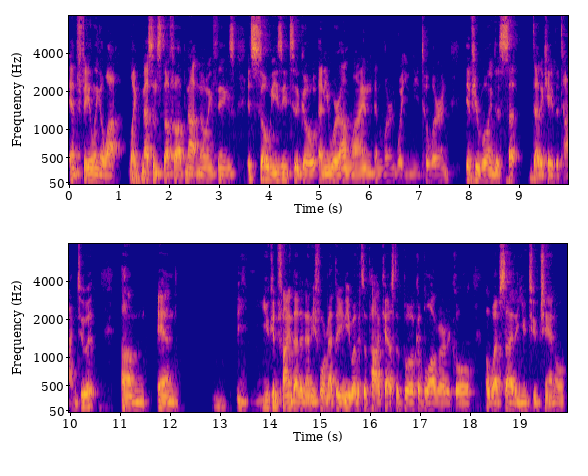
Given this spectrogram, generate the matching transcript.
and failing a lot, like messing stuff up, not knowing things. It's so easy to go anywhere online and learn what you need to learn if you're willing to set dedicate the time to it. Um, and you can find that in any format that you need, whether it's a podcast, a book, a blog article, a website, a YouTube channel.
